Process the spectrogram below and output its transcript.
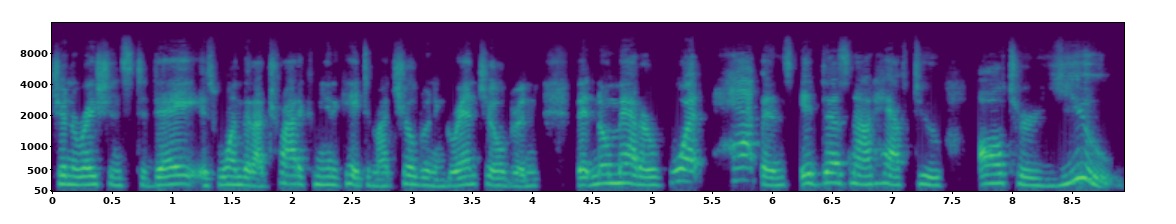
generations today, is one that I try to communicate to my children and grandchildren that no matter what happens, it does not have to alter you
